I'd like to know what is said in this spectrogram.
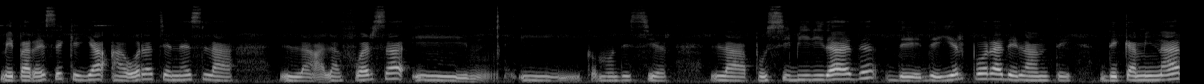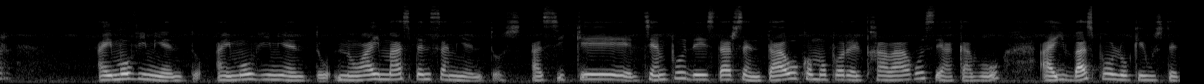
Me parece que ya ahora tienes la, la, fuerza y, y, ¿cómo decir?, la posibilidad de, de ir por adelante, de caminar hay movimiento, hay movimiento, no hay más pensamientos. Así que el tiempo de estar sentado como por el trabajo se acabó. Ahí vas por lo que usted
